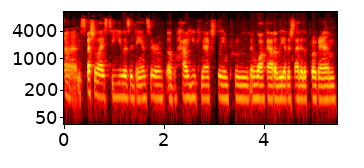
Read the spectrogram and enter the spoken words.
um, specialized to you as a dancer of, of, how you can actually improve and walk out of the other side of the program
